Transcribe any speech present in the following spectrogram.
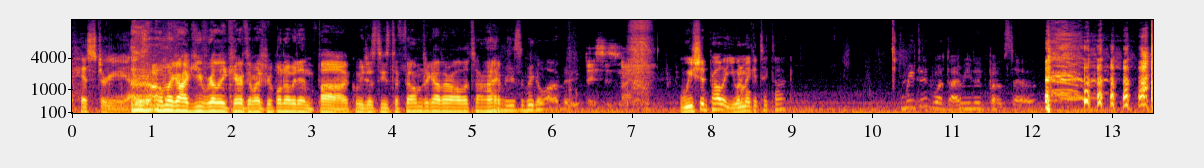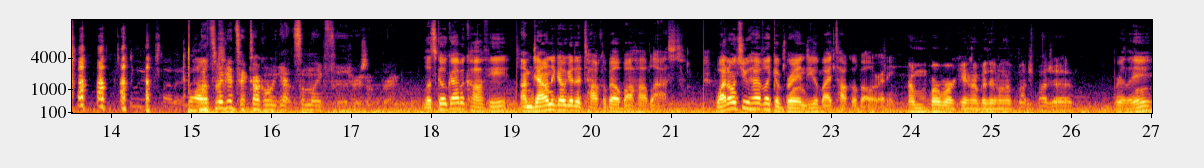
history. oh my god, you really care too much. People know we didn't fuck. We just used to film together all the time. We used to make a lot of it. we should probably. You want to make a TikTok? We did one time. You didn't post it. Let's make a TikTok when we get some like food or something. Let's go grab a coffee. I'm down to go get a Taco Bell Baja Blast. Why don't you have like a brand deal by Taco Bell already? Um, we're working on it, but they don't have much budget. Really?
